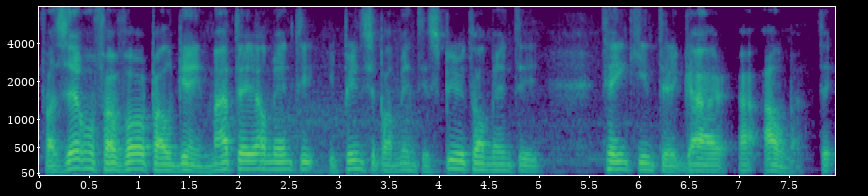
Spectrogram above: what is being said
Fazer um favor para alguém materialmente e principalmente espiritualmente tem que entregar a alma. Tem,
